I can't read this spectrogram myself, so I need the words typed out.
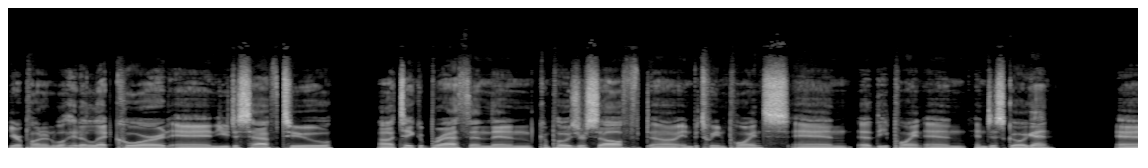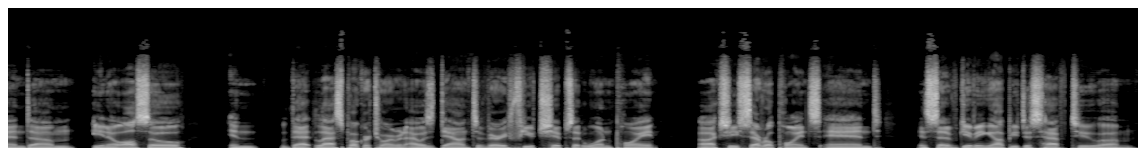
Your opponent will hit a let cord, and you just have to uh, take a breath and then compose yourself uh, in between points and at the point, and and just go again. And um, you know, also in that last poker tournament, I was down to very few chips at one point, uh, actually several points, and instead of giving up, you just have to um,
